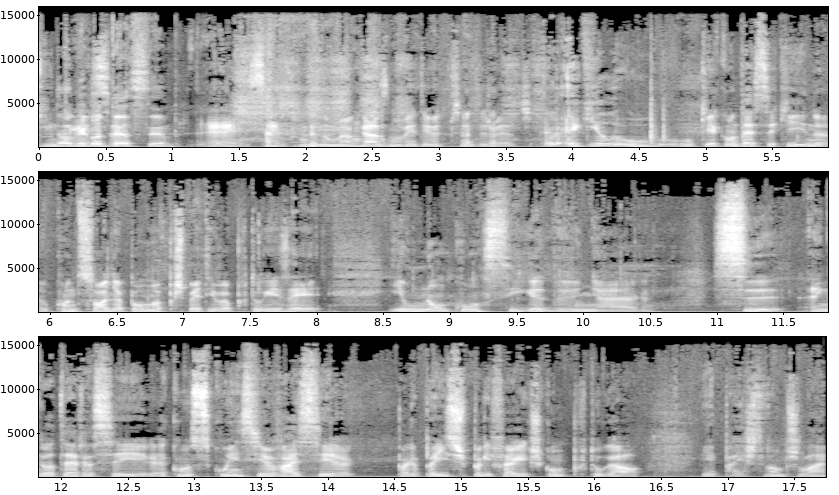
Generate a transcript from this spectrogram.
Que não que acontece sempre. É, sempre. No meu caso, 98% das vezes. Aquilo, o, o que acontece aqui, quando se olha para uma perspectiva portuguesa, é eu não consigo adivinhar se a Inglaterra sair, a consequência vai ser para países periféricos como Portugal. Epá, este vamos lá,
